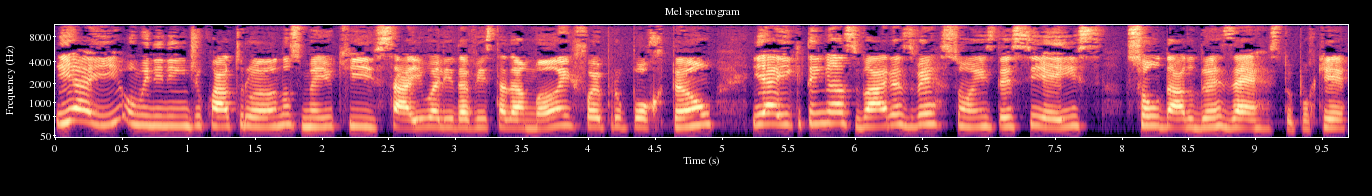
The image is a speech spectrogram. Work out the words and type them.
E aí, o menininho de quatro anos meio que saiu ali da vista da mãe, foi pro portão, e aí que tem as várias versões desse ex-soldado do exército, porque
